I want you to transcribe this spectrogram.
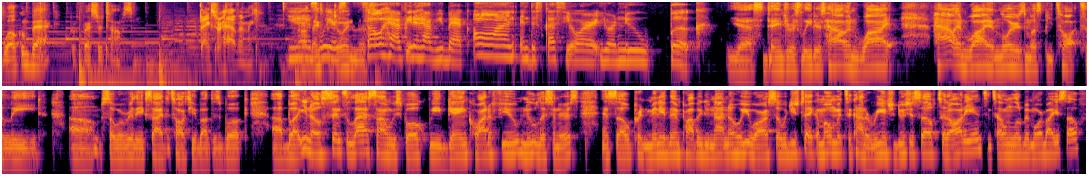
Welcome back, Professor Thompson. Thanks for having me. Yes, uh, we are so happy to have you back on and discuss your your new book. Yes, dangerous leaders. How and why, how and why, and lawyers must be taught to lead. Um, so we're really excited to talk to you about this book. Uh, but you know, since the last time we spoke, we've gained quite a few new listeners, and so many of them probably do not know who you are. So would you take a moment to kind of reintroduce yourself to the audience and tell them a little bit more about yourself?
